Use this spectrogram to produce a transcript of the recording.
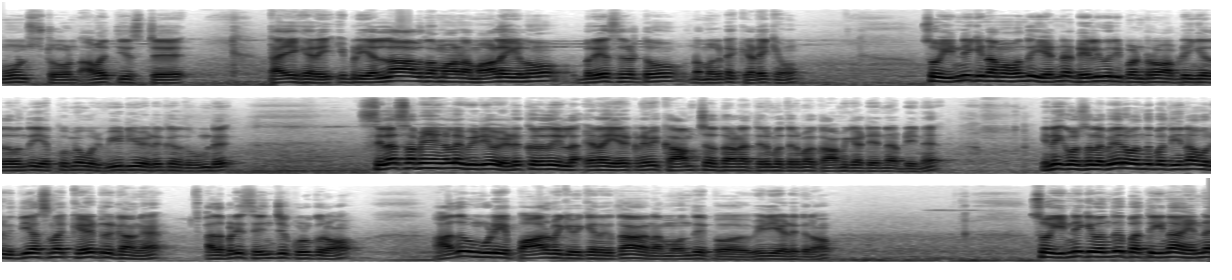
மூன் ஸ்டோன் அமத்தியஸ்ட்டு டைகரை இப்படி எல்லா விதமான மாலைகளும் பிரேஸ்லெட்டும் நம்மக்கிட்ட கிடைக்கும். ஸோ இன்றைக்கி நம்ம வந்து என்ன டெலிவரி பண்ணுறோம் அப்படிங்கிறது வந்து எப்பவுமே ஒரு வீடியோ எடுக்கிறது உண்டு. சில சமயங்களில் வீடியோ எடுக்கிறது இல்லை. ஏன்னா ஏற்கனவே காமிச்சது தானே திரும்ப திரும்ப காமிக்காட்டேன் என்ன அப்படின்னு. இன்றைக்கி ஒரு சில பேர் வந்து பார்த்திங்கன்னா ஒரு வித்தியாசமாக கேட்டிருக்காங்க. அதைப்படி செஞ்சு கொடுக்குறோம். அது உங்களுடைய பார்வைக்கு வைக்கிறதுக்கு தான் நம்ம வந்து இப்போ வீடியோ எடுக்கிறோம். ஸோ இன்றைக்கி வந்து பார்த்திங்கன்னா என்ன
